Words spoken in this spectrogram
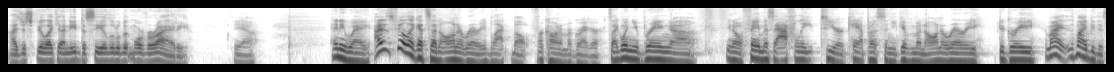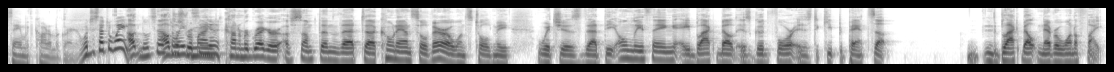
I just feel like I need to see a little bit more variety. Yeah. Anyway, I just feel like it's an honorary black belt for Conor McGregor. It's like when you bring, uh, you know, a famous athlete to your campus and you give him an honorary degree. It might it might be the same with Conor McGregor. We'll just have to wait. I'll, just, I'll just remind Conor McGregor of something that uh, Conan Silveira once told me, which is that the only thing a black belt is good for is to keep your pants up. The black belt never won a fight.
